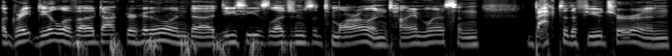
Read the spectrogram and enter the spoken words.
a great deal of uh, Doctor Who and uh, DC's Legends of Tomorrow and Timeless and Back to the Future and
